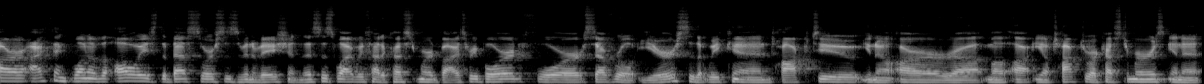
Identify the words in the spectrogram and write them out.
are, I think, one of the always the best sources of innovation. This is why we've had a customer advisory board for several years, so that we can talk to, you know, our, uh, uh you know, talk to our customers in a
